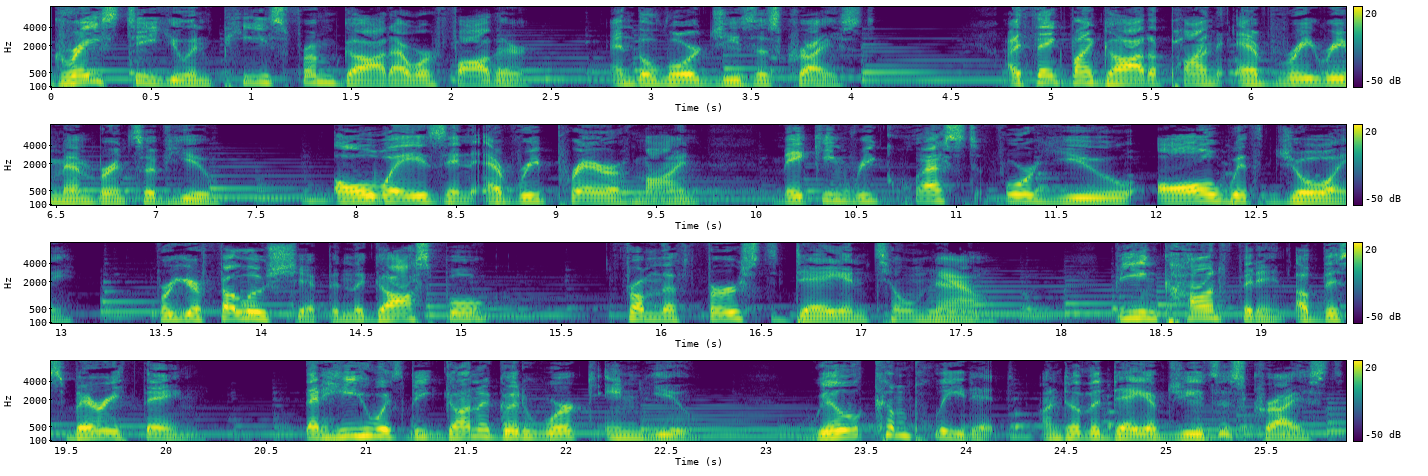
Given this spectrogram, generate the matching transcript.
Grace to you and peace from God our Father and the Lord Jesus Christ. I thank my God upon every remembrance of you, always in every prayer of mine, making request for you all with joy, for your fellowship in the gospel from the first day until now being confident of this very thing, that he who has begun a good work in you will complete it until the day of Jesus Christ.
